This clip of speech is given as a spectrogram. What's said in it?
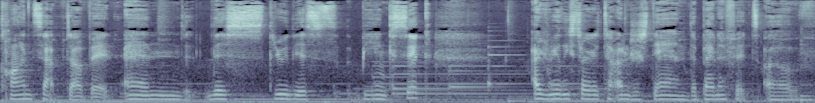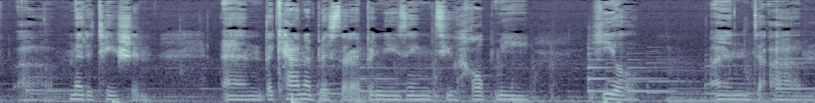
concept of it. And this, through this being sick, I really started to understand the benefits of uh, meditation and the cannabis that I've been using to help me heal. And, um,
